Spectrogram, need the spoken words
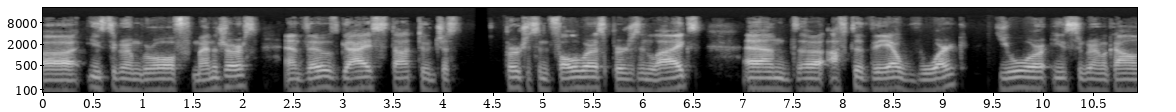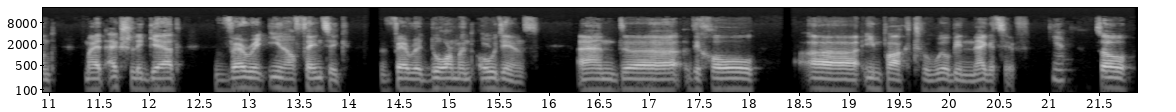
uh, Instagram growth managers, and those guys start to just purchasing followers, purchasing likes, and uh, after their work, your Instagram account might actually get very inauthentic, very dormant audience, and uh, the whole uh, impact will be negative. So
